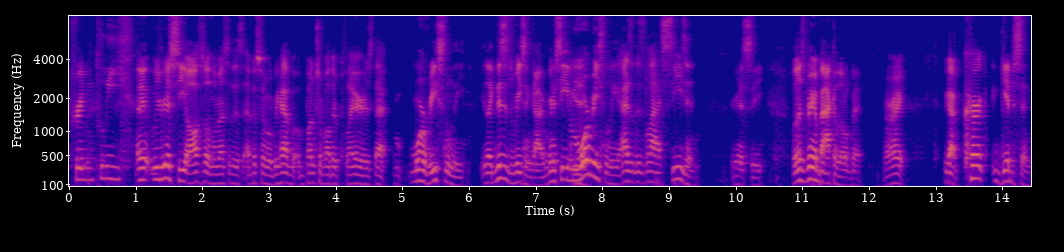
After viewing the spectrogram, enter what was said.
Pretty please. I mean, we're gonna see also in the rest of this episode, we have a bunch of other players that more recently, like this is the recent guy. We're gonna see even Yeah. more recently as of this last season. You're gonna see, but let's bring it back a little bit. All right, we got Kirk Gibson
